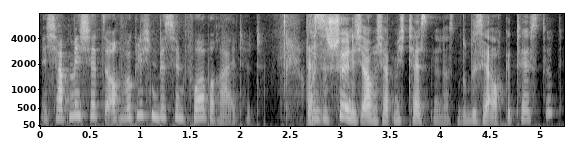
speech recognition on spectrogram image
ich habe mich jetzt auch wirklich ein bisschen vorbereitet. Das ist schön, ich auch. Ich habe mich testen lassen. Du bist ja auch getestet.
